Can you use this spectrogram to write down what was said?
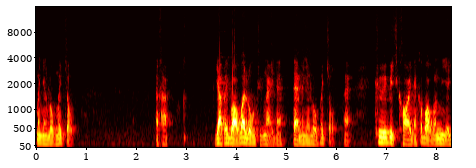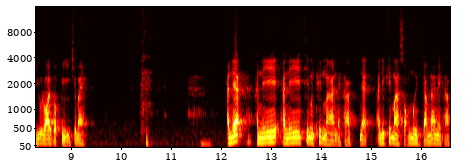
มันยังลงไม่จบนะครับ อย่าไปบอกว่าลงถึงไหนนะแต่มันยังลงไม่จบนะ คือบิตคอยเนี่ยเขาบอกมันมีอายุร้อยกว่าปีใช่ไหม อันเนี้ย อันนี้ อันนี้ที่มันขึ้นมานะครับ เนี่ย อันนี้ขึ้นมาสองหมื่นจำได้ไหมครับ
